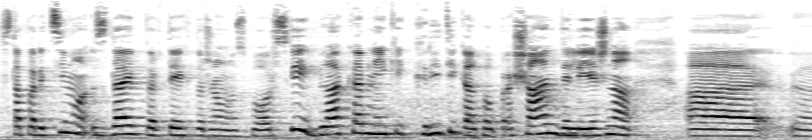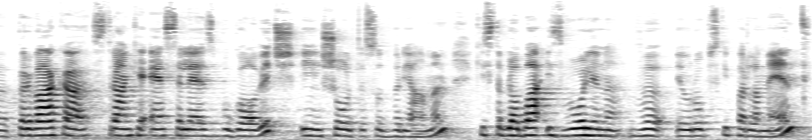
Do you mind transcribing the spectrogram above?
sta pa recimo zdaj pri teh državno-zborskih bila kar neki kritik ali pa vprašanj deležna uh, prvaka stranke SLS Bogovič in Šoltes odverjamem, ki sta bila oba izvoljena v Evropski parlament.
